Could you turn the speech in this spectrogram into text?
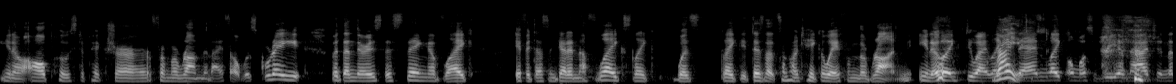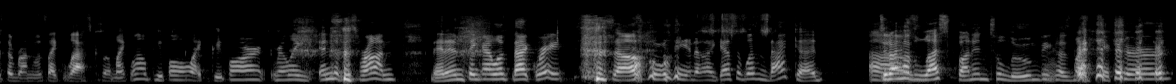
you know i'll post a picture from a run that i thought was great but then there is this thing of like if it doesn't get enough likes like was like does that somehow take away from the run? You know like do i like Right. then like almost reimagine that the run was like less? Because i'm like well people like people aren't really into this run. They didn't think i looked that great. So you know i guess it wasn't that good. Did i have Um, less fun in tulum because my picture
